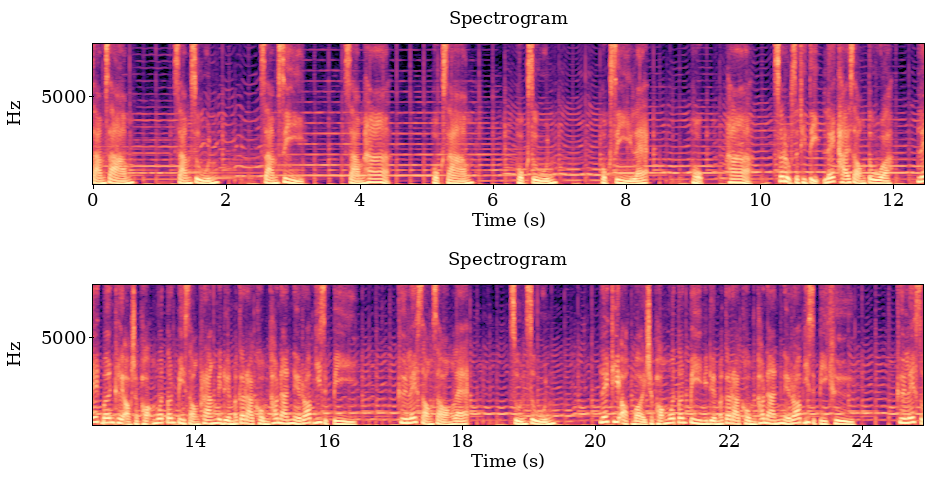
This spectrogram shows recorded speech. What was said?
33 30 34 35 63 60 64 และ 65 สรุปสถิติเลขท้าย 2 ตัว เลขเบิ้ลเคยออกเฉพาะงวดต้นปี 2 ครั้งในเดือนมกราคมเท่านั้นในรอบ 20 ปี คือเลข 22 และ 00 เลขที่ออกบ่อยเฉพาะงวดต้นปีในเดือนมกราคมเท่านั้นในรอบ 20 ปีคือ คือเลข 01 02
